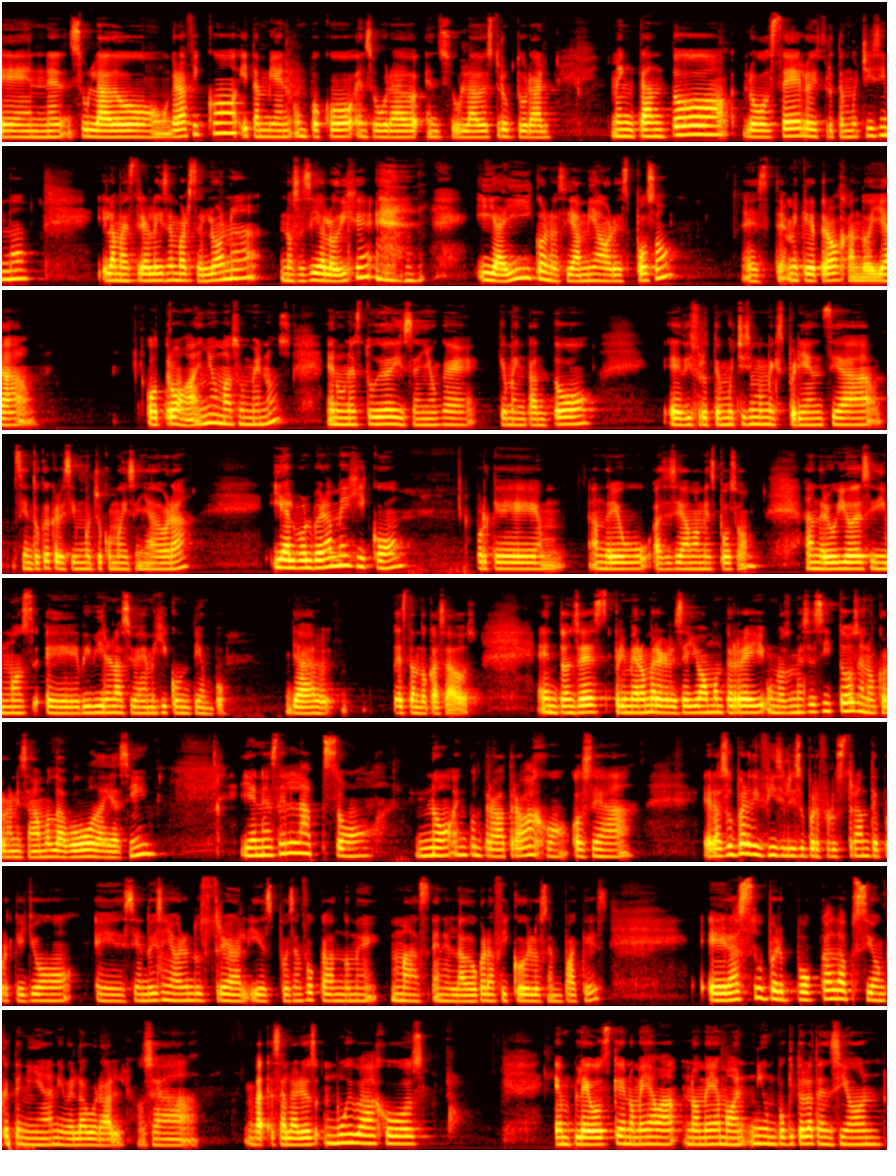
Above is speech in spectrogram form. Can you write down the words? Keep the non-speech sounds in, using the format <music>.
en su lado gráfico y también un poco en su, grado, en su lado estructural. Me encantó, lo gocé, lo disfruté muchísimo y la maestría la hice en Barcelona, no sé si ya lo dije, <laughs> y ahí conocí a mi ahora esposo. Este, me quedé trabajando ya otro año más o menos en un estudio de diseño que, me encantó. Eh, disfruté muchísimo mi experiencia, siento que crecí mucho como diseñadora. Y al volver a México, porque Andreu, así se llama mi esposo, Andreu y yo decidimos eh, vivir en la Ciudad de México un tiempo, ya estando casados. Entonces, primero me regresé yo a Monterrey unos mesecitos en lo que organizábamos la boda y así. Y en ese lapso no encontraba trabajo. O sea, era súper difícil y súper frustrante porque yo, eh, siendo diseñadora industrial y después enfocándome más en el lado gráfico de los empaques, era súper poca la opción que tenía a nivel laboral. O sea, salarios muy bajos, empleos que no me, no me llamaban ni un poquito la atención.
